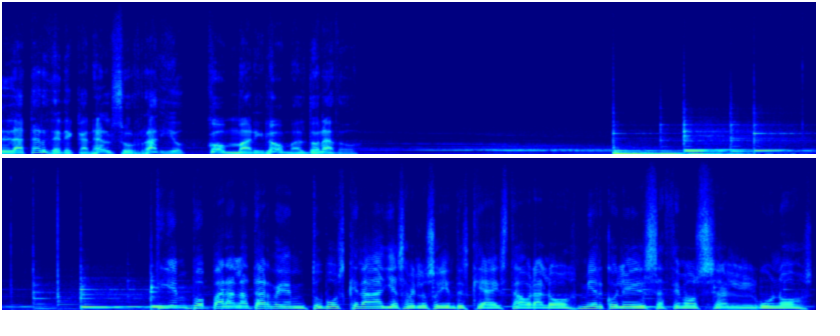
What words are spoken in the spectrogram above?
La tarde de Canal Sur Radio con Mariló Maldonado. Tiempo para la tarde en tu búsqueda. Ya saben los oyentes que a esta hora, los miércoles, hacemos algunos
